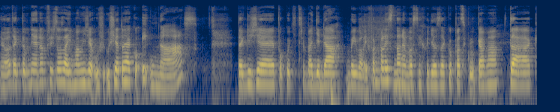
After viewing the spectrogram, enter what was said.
Jo, tak to mě jenom přišlo zajímavé, že už, už je to jako i u nás, takže pokud třeba děda bývalý fotbalista nebo si chodil zakopat s klukama, tak,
